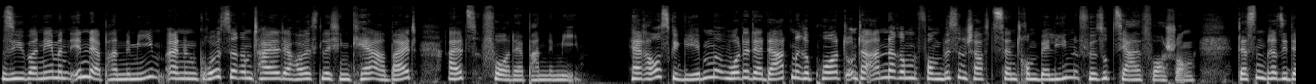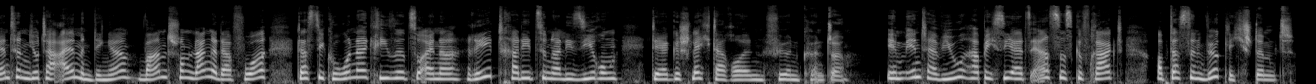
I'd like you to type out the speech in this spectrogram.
Sie übernehmen in der Pandemie einen größeren Teil der häuslichen Care-Arbeit als vor der Pandemie. Herausgegeben wurde der Datenreport unter anderem vom Wissenschaftszentrum Berlin für Sozialforschung. Dessen Präsidentin Jutta Almendinger warnt schon lange davor, dass die Corona-Krise zu einer Retraditionalisierung der Geschlechterrollen führen könnte. Im Interview habe ich sie als erstes gefragt, ob das denn wirklich stimmt,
